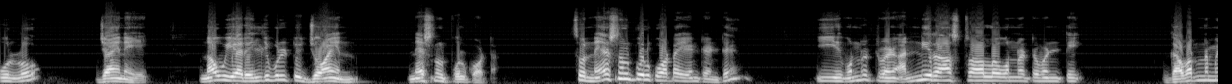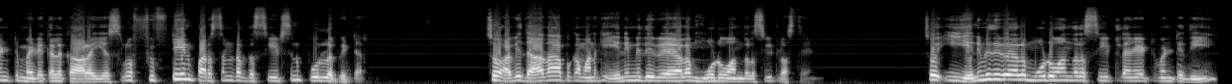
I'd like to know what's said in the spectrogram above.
పూల్లో జాయిన్ అయ్యాయి. Now we're eligible to join national pool quota. So national pool quota ఏంటంటే ఈ ఉన్నటువంటి అన్ని రాష్ట్రాల్లో ఉన్నటువంటి గవర్నమెంట్ మెడికల్ కాలేజెస్లో ఫిఫ్టీన్ పర్సెంట్ ఆఫ్ ద సీట్స్ని పూల్లో పెట్టారు. సో అవి దాదాపుగా మనకి ఎనిమిది వేల మూడు వందల సీట్లు వస్తాయండి. సో ఈ ఎనిమిది వేల మూడు వందల సీట్లు అనేటువంటిది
